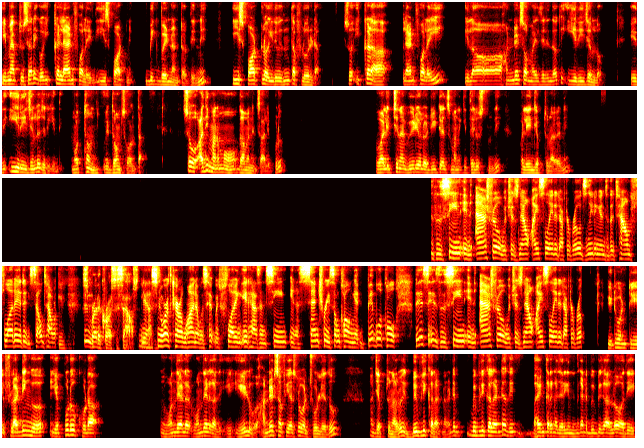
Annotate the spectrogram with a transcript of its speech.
ఈ మ్యాప్ చూసారా? ఇగో ఇక్కడ ల్యాండ్ ఫాల్ అయింది ఈ స్పాట్ని బిగ్ బెండ్ అంటారు దీన్ని. ఈ స్పాట్లో ఇది ఇదంతా ఫ్లోరిడా సో ఇక్కడ ల్యాండ్ ఫాల్ అయ్యి ఇలా హండ్రెడ్స్ ఆఫ్ మైల్స్ వెళ్ళిన తర్వాత ఈ రీజన్లో ఇది ఈ రీజన్లో జరిగింది. మొత్తం విధ్వంసం అంతా. సో అది మనము గమనించాలి ఇప్పుడు. వాళ్ళు ఇచ్చిన వీడియోలో డీటెయిల్స్ మనకి తెలుస్తుంది. వాళ్ళు ఏం చెప్తున్నారని. The scene in Asheville, which is now isolated after roads leading into the town flooded and cell tower. spread across the South. Yes, North Carolina was hit with flooding it hasn't seen in a century, some calling it biblical. This is the scene in Asheville, which is now isolated after roads. ఇటువంటి flooding ఎప్పుడూ కూడా వందేళ్ళ వందేళ్ళు కాదు ఏళ్ళు hundreds of ఇయర్స్లో వాళ్ళు చూడలేదు అని చెప్తున్నారు ఇది బిబ్లికల్ అంటున్నారు అంటే బిబ్లికల్ అంటే అది భయంకరంగా జరిగింది ఎందుకంటే బిబ్లికల్లో అది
